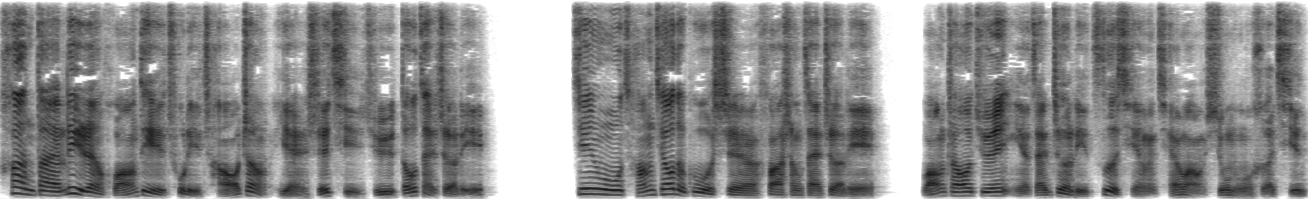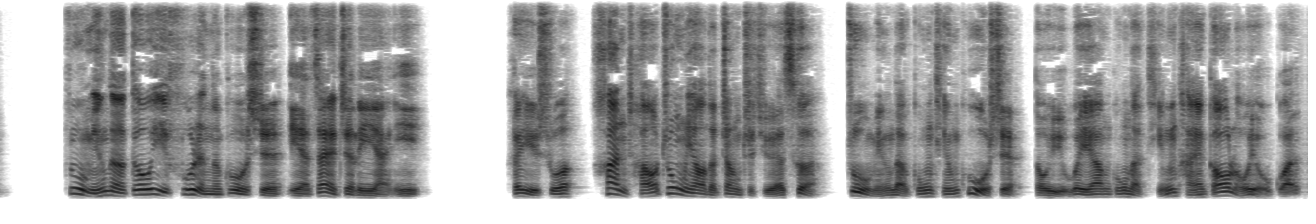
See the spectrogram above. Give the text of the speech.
汉代历任皇帝处理朝政、饮食起居都在这里。金屋藏娇的故事发生在这里，王昭君也在这里自请前往匈奴和亲。著名的钩弋夫人的故事也在这里演绎。可以说，汉朝重要的政治决策、著名的宫廷故事都与未央宫的亭台高楼有关。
